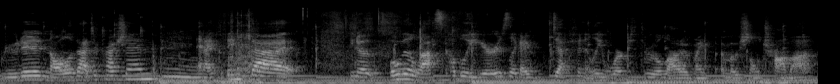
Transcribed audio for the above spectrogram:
rooted in all of that depression. Mm. And I think that, you know, over the last couple of years, like I've definitely worked through a lot of my emotional trauma.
